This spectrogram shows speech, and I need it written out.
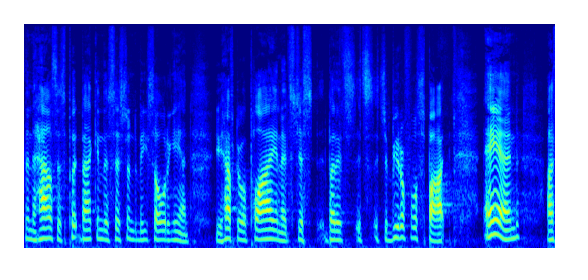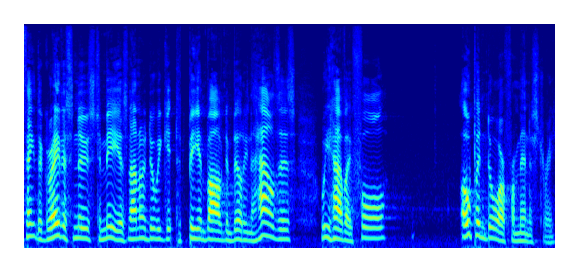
then the house is put back in the system to be sold again. You have to apply, and it's just, but it's, it's, it's a beautiful spot. And I think the greatest news to me is not only do we get to be involved in building the houses, we have a full open door for ministry.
